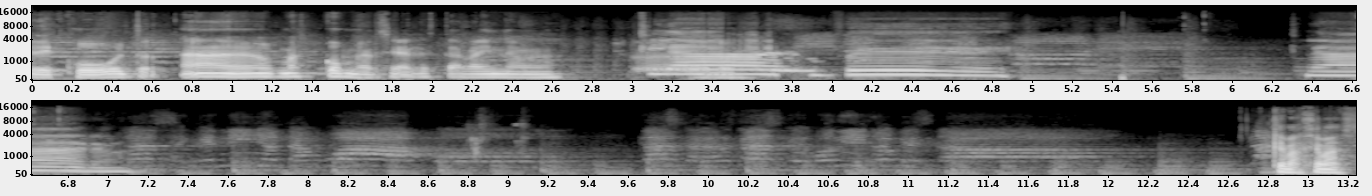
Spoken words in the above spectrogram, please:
de culto. Ah, es más comercial esta vaina. weón. Claro, pe. Claro. ¿Qué más, qué más?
